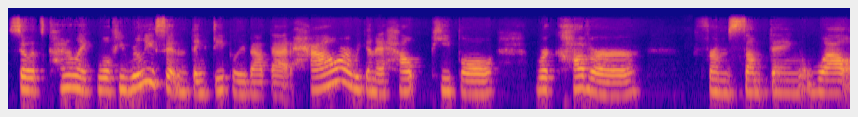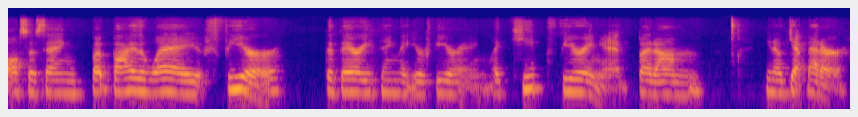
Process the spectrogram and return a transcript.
So it's kind of like well if you really sit and think deeply about that how are we going to help people recover from something while also saying but by the way fear the very thing that you're fearing. Like keep fearing it but um you know get better.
